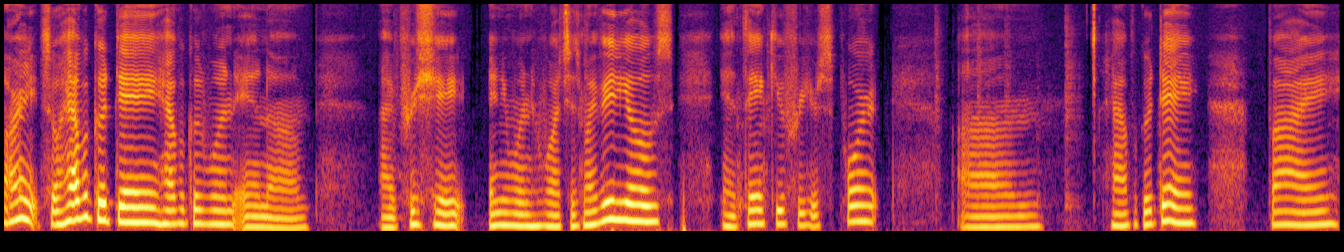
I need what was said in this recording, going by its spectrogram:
All right, so have a good day, have a good one and um I appreciate anyone who watches my videos and thank you for your support. Um, have a good day. Bye.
